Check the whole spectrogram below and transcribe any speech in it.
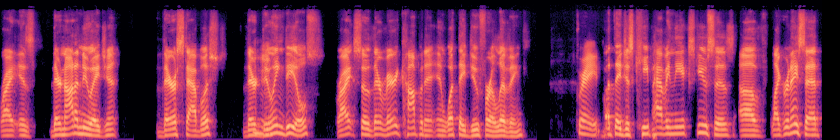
right, is they're not a new agent they're established, they're mm-hmm. doing deals, right? So they're very competent in what they do for a living. Great. But they just keep having the excuses of, like Renee said,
